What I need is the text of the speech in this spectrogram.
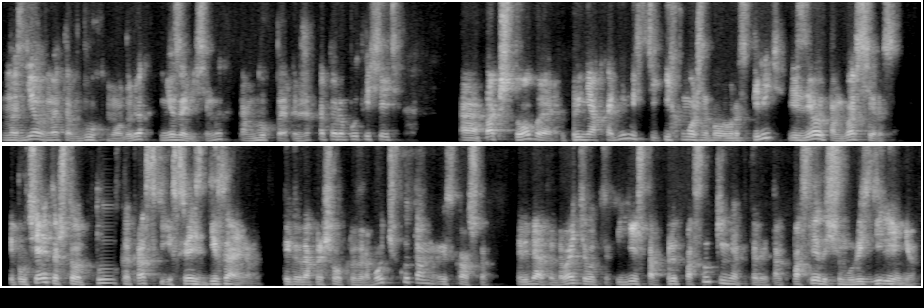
Мы сделаем это в двух модулях независимых, там в двух пэкэджах, которые будут висеть. А, так, чтобы при необходимости их можно было распилить и сделать там два сервиса. И получается, что тут как раз и связь с дизайном. Ты когда пришел к разработчику там и сказал, что ребята, давайте вот есть там предпосылки некоторые там, к последующему разделению,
